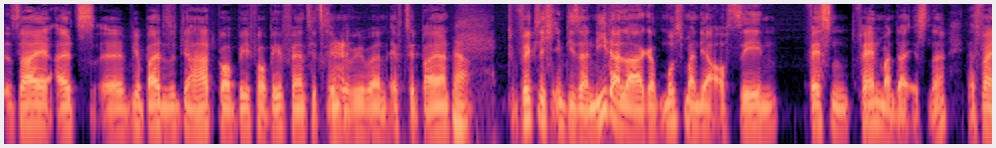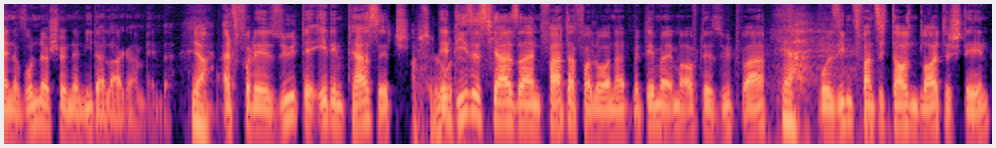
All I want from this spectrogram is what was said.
sei, als äh, wir beide sind ja Hardcore-BVB-Fans, jetzt reden wir über den FC Bayern. Ja. Wirklich in dieser Niederlage muss man ja auch sehen, wessen Fan man da ist. Ne? Das war ja eine wunderschöne Niederlage am Ende. Ja. Als vor der Süd der Edin Terzic, Absolut. der dieses Jahr seinen Vater verloren hat, mit dem er immer auf der Süd war, Ja. wo 27.000 Leute stehen,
